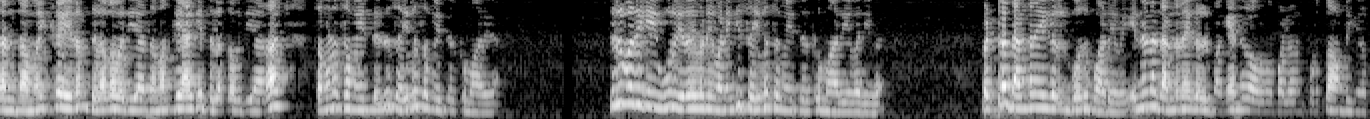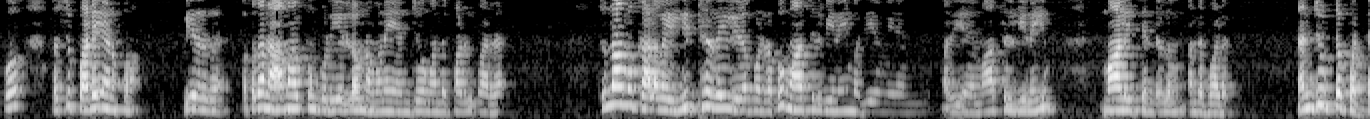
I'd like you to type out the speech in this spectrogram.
தன் தமக்கையிடம் திலகவதியார் தமக்கையாகிய திலகவதியாரால் சமண சமயத்திலிருந்து சைவ சமயத்திற்கு மாறினார். திருவதிகை ஊர் இறைவனை வணங்கி சைவ சமயத்திற்கு மாறியவர் இவர். பெற்ற தண்டனைகளின் போது பாடியவை. என்னென்ன தண்டனைகள் மகேந்திரவர்ம பல்லவன் கொடுத்தான் அப்படிங்கிறப்போ ஃபர்ஸ்ட் படை அனுப்புறான் வீரர்களை. அப்பதான் நாமாக்கும் கொடியெல்லாம் நமனை அஞ்சோம் அந்த பாடல் பாடுற. சுண்ணாம்பு காலவையில் நீற்றறையில் இடப்படுறப்போ மாசில் வீணையும் மதிய மதிய மாசில் வீணையும் மாலை தென்றலும் அந்த பாடல். நஞ்சூட்டப்பட்ட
